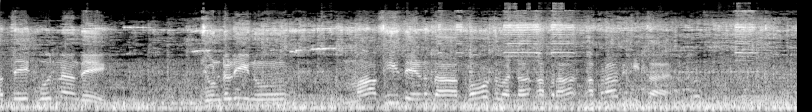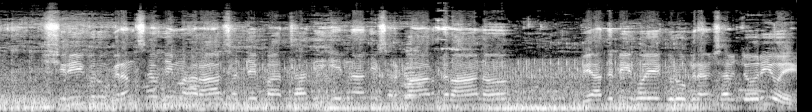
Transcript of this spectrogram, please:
ਅਤੇ ਉਹਨਾਂ ਦੇ ਜੁੰਡਲੀ ਨੂੰ ਮਾਫੀ ਦੇਣ ਦਾ ਬਹੁਤ ਵੱਡਾ ਅਪਰਾਧ ਅਪਰਾਧ ਕੀਤਾ ਹੈ। ਸ਼੍ਰੀ ਗੁਰੂ ਗ੍ਰੰਥ ਸਾਹਿਬ ਜੀ ਮਹਾਰਾਜ ਸੱਚੇ ਪਾਤਸ਼ਾਹ ਦੀ ਇਹਨਾਂ ਦੀ ਸਰਕਾਰ ਦੌਰਾਨ ਬੇਅਦਬੀ ਹੋਏ, ਗੁਰੂ ਗ੍ਰੰਥ ਸਾਹਿਬ ਚੋਰੀ ਹੋਏ।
